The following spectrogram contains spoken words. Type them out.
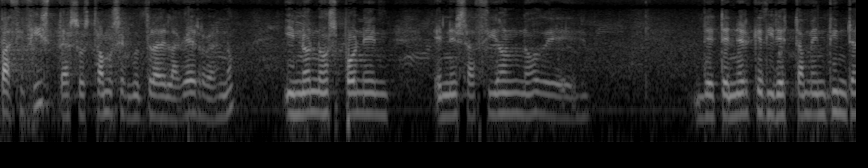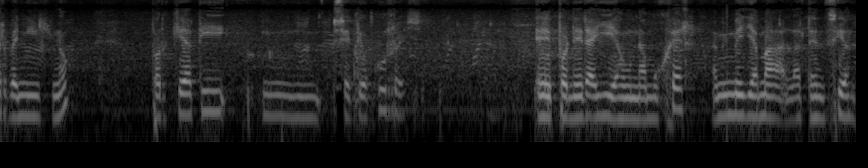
pacifistas o estamos en contra de la guerra, ¿no? Y no nos ponen en esa acción, ¿no? De, de tener que directamente intervenir, ¿no? Porque a ti mm, se te ocurre eh, poner ahí a una mujer. A mí me llama la atención.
